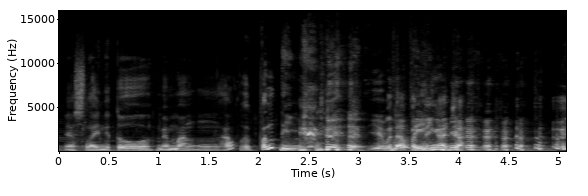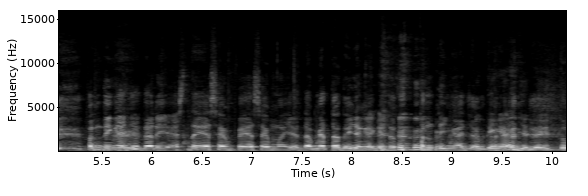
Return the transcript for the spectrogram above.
Ya selain itu memang apa penting. Ya, udah penting. penting, aja. penting aja dari SD, SMP, SMA ya udah metodenya kayak gitu. penting aja. penting udah. aja itu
